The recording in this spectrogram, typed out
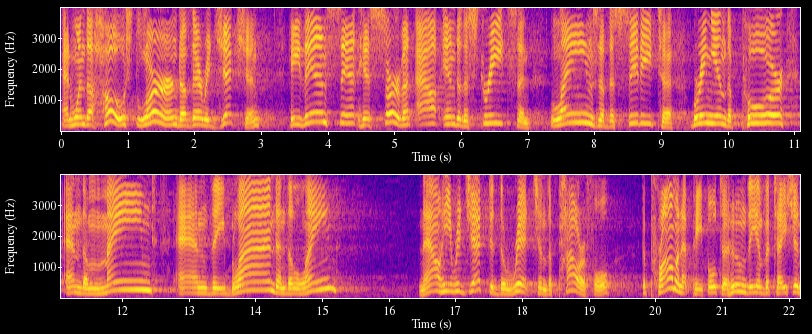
And when the host learned of their rejection, he then sent his servant out into the streets and lanes of the city to bring in the poor and the maimed and the blind and the lame. Now he rejected the rich and the powerful, the prominent people to whom the invitation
